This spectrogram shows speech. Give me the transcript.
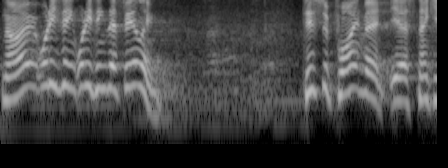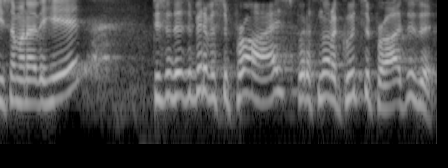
No? What do you think? What do you think they're feeling? Disappointment. Yes, thank you, someone over here. There's a bit of a surprise, but it's not a good surprise, is it?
